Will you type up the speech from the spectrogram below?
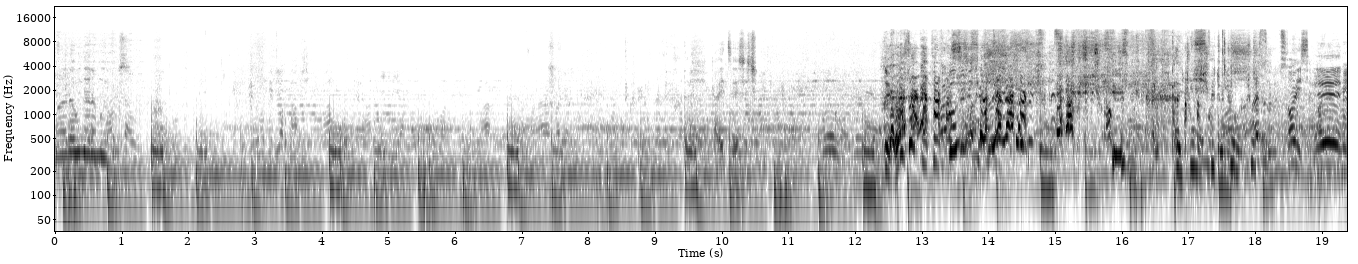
მარავინ არა მოიგოს. გაიწე შეჩი. ხო ისე. მე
